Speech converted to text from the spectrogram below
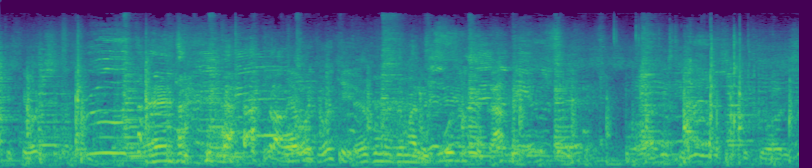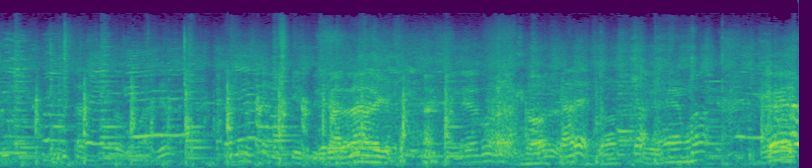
Επιθεώρηση να κάνει. Έτσι. Ε, όχι, όχι. Έχουμε θεματική. Το κάνουμε και εμείς το λέμε. Αν κυρίως επιθεώρηση, εμείς τα σύνορα δωμάτια, κάνουμε θέμα και επιθεώρηση. Καλά, ρε. Ε, εγώ δεν. Καρέ.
